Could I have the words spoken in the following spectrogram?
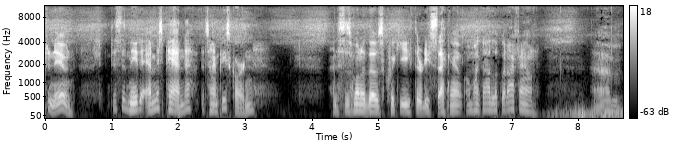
afternoon. This is Nita and Miss Panda, the Time-Peace Garden. And this is one of those quickie 30 second, oh my god, look what I found. Um,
